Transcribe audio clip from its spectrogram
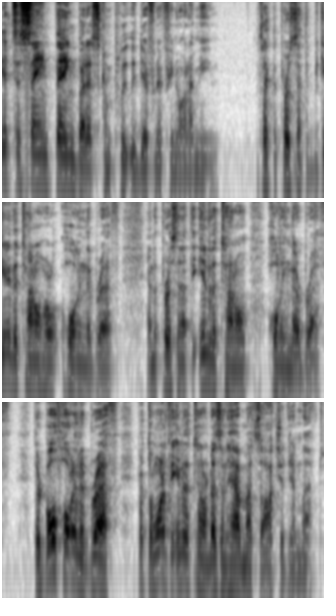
it's the same thing, but it's completely different, if you know what I mean. It's like the person at the beginning of the tunnel holding their breath, and the person at the end of the tunnel holding their breath. They're both holding their breath, but the one at the end of the tunnel doesn't have much oxygen left.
